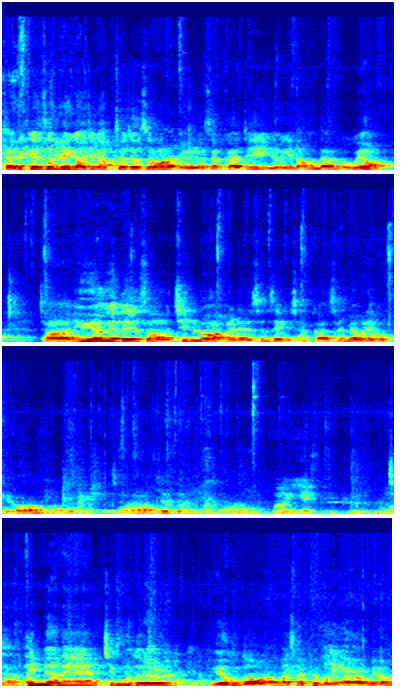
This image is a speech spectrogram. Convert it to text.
자, 이렇게 해서 네 가지가 합쳐져서 16가지 유형이 나온다는 거고요. 자, 이 유형에 대해서 진로와 관련해 선생님이 잠깐 설명을 해볼게요. 자, 자, 자, 뒷면에 친구들 유형도 한번 살펴보기 바라고요.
